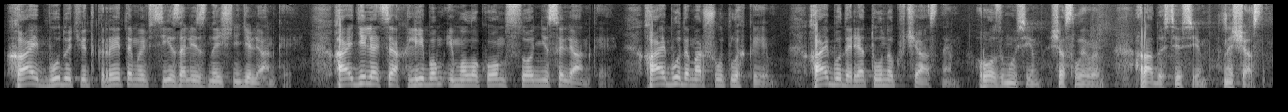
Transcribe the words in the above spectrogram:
хай будуть відкритими всі залізничні ділянки. Хай діляться хлібом і молоком сонні селянки. Хай буде маршрут легким, хай буде рятунок вчасним, розуму всім щасливим, радості всім нещасним.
